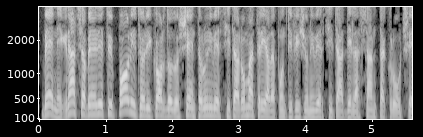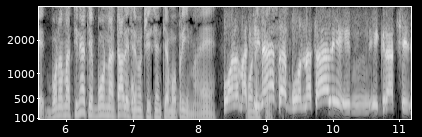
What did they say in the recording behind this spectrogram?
Bene, grazie a Benedetto Ippolito, ricordo docente all'Università Roma 3 alla Pontificia Università della Santa Croce. Buona mattinata e buon Natale se non ci sentiamo prima. Eh. Buona mattinata, buon Natale e, e grazie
